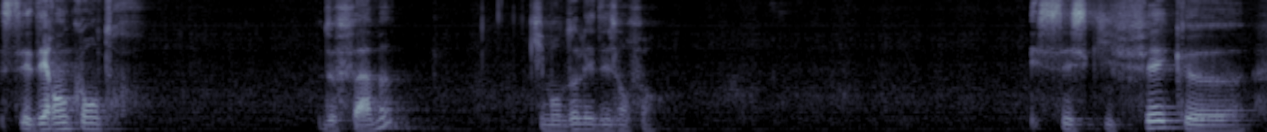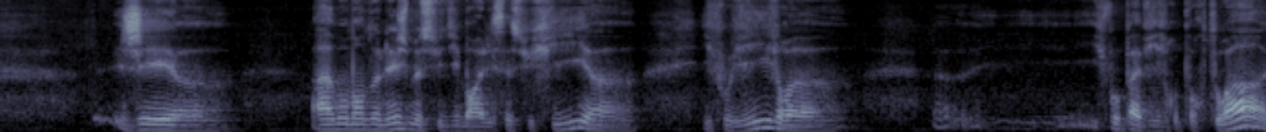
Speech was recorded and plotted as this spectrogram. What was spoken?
c'est des rencontres de femmes qui m'ont donné des enfants. C'est ce qui fait que j'ai, euh, à un moment donné, je me suis dit, bon, allez, ça suffit, euh, il faut vivre, euh, il faut pas vivre pour toi,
